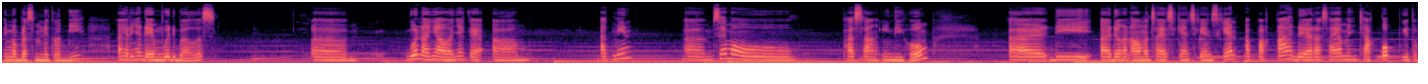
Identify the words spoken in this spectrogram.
15 menit lebih akhirnya DM gue dibales. Um, gue nanya awalnya kayak um, admin um, saya mau pasang IndiHome uh, di uh, dengan alamat saya sekian sekian sekian apakah daerah saya mencakup gitu?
